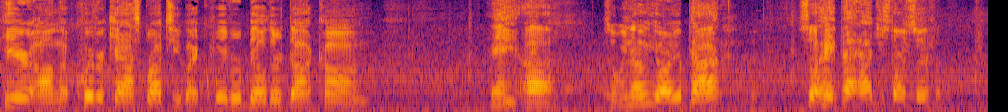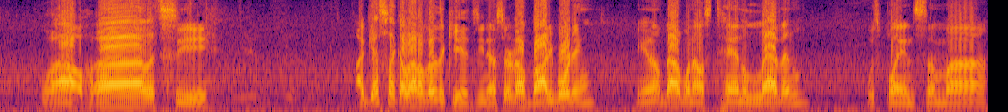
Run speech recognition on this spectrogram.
here on the Quivercast, brought to you by QuiverBuilder.com. Hey, uh, so we know who you are. You're Pat. So, hey, Pat, how'd you start surfing? Wow. Uh, let's see. I guess like a lot of other kids, you know, started off bodyboarding, you know, about when I was 10, 11, was playing some uh,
